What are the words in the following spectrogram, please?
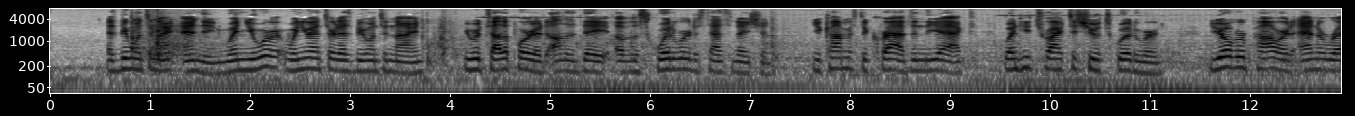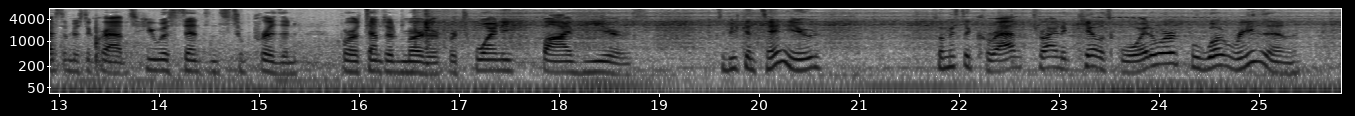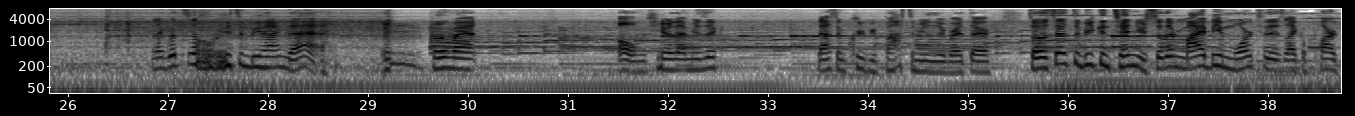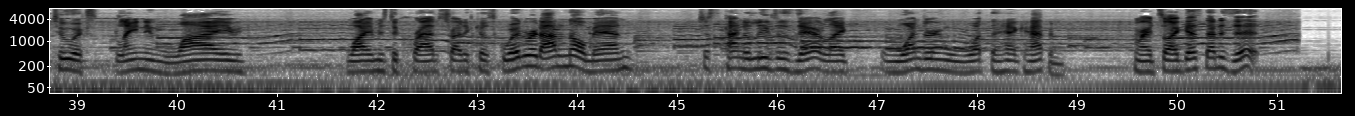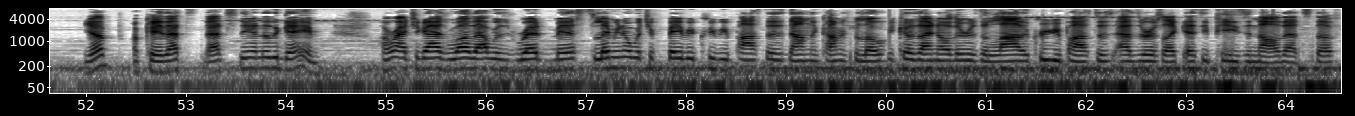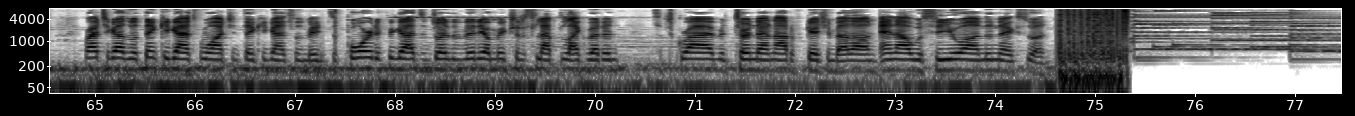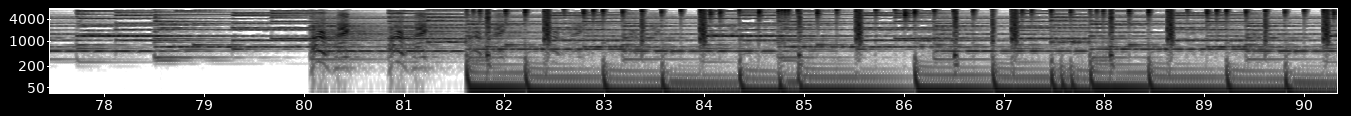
SB129 ending. When you were when you entered SB129, you were teleported on the day of the Squidward assassination. You caught Mr. Krabs in the act when he tried to shoot Squidward. You overpowered and arrested Mr. Krabs. He was sentenced to prison for attempted murder for 25 years. To be continued. So Mr. Krabs trying to kill Squidward? For what reason? Like what's the reason behind that? oh man. Oh, you hear that music? That's some creepy pasta music right there. So it says to be continued. So there might be more to this, like a part two explaining why why Mr. Krabs tried to kill Squidward. I don't know, man. Just kind of leaves us there, like wondering what the heck happened. Alright, so I guess that is it. Yep. Okay, that's that's the end of the game. Alright you guys, well that was Red Mist. Let me know what your favorite creepypasta is down in the comments below because I know there is a lot of creepypastas as there is like SCPs and all that stuff. Alright you guys, well thank you guys for watching. Thank you guys for the support. If you guys enjoyed the video, make sure to slap the like button, subscribe, and turn that notification bell on. And I will see you on the next one.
